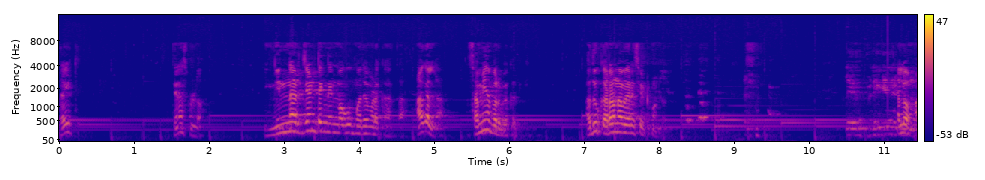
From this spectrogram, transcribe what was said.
ರೈಟ್ ಸುಳ್ಳು ಈಗ ನಿನ್ನ ಅರ್ಜೆಂಟಿಗೆ ನಿನ್ನ ಮಗುಗೆ ಮದುವೆ ಮಾಡೋಕ್ಕಾಗತ್ತಾ? ಆಗಲ್ಲ. ಸಮಯ ಬರಬೇಕು ಅದಕ್ಕೆ. ಅದು ಕರೋನಾ ವೈರಸ್ ಇಟ್ಕೊಂಡು. ಅಲ್ವಮ್ಮ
